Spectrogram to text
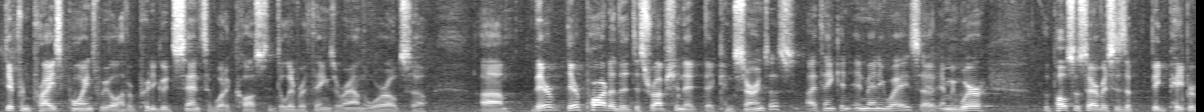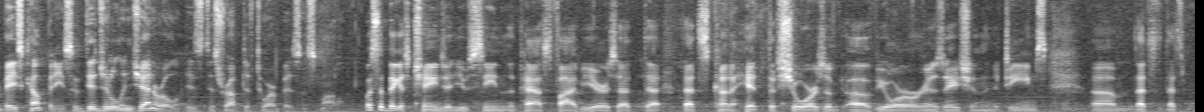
different price points. We all have a pretty good sense of what it costs to deliver things around the world. So um, they're, they're part of the disruption that, that concerns us, I think, in, in many ways. Uh, I mean, we're, the Postal Service is a big paper-based company, so digital in general is disruptive to our business model. What's the biggest change that you've seen in the past five years that, uh, that's kind of hit the shores of, of your organization and your teams? Um, that's, that's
